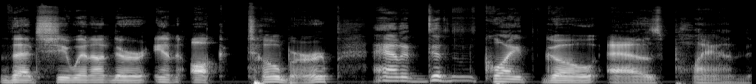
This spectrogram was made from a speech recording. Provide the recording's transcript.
that she went under in October, and it didn't quite go as planned.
